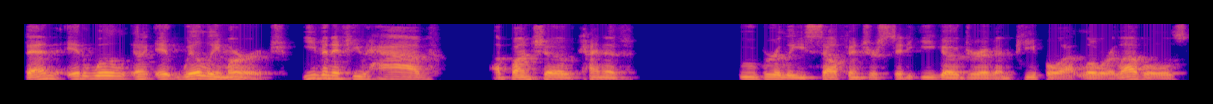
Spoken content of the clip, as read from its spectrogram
then it will it will emerge even if you have a bunch of kind of uberly self-interested ego-driven people at lower levels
